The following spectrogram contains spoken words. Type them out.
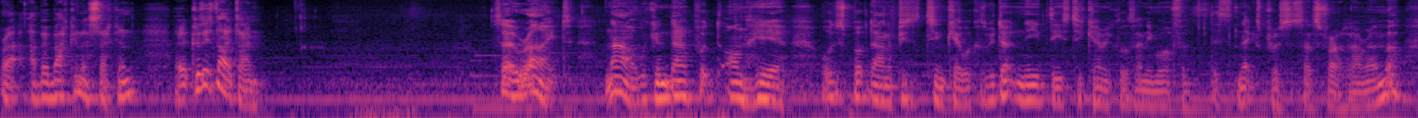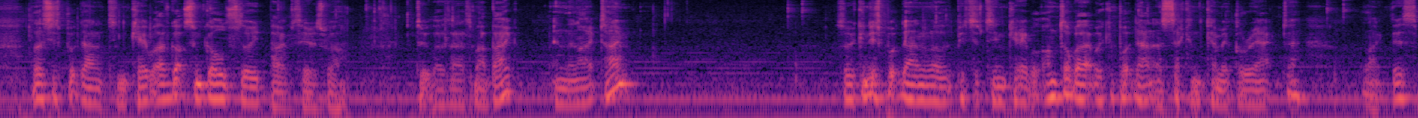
Right, I'll be back in a second because uh, it's night time. So right now we can now put on here we'll just put down a piece of tin cable because we don't need these two chemicals anymore for this next process as far as I remember. So let's just put down a tin cable. I've got some gold fluid pipes here as well. Took those out of my bag in the night time. So we can just put down another piece of tin cable. On top of that we can put down a second chemical reactor like this.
